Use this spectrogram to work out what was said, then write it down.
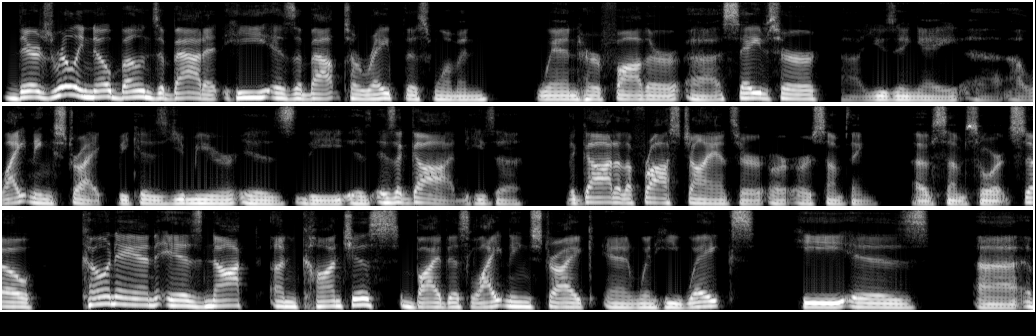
there's really no bones about it. He is about to rape this woman when her father uh, saves her uh, using a, uh, a lightning strike because Ymir is the is is a god. He's a the god of the frost giants or, or, or something of some sort. So Conan is knocked unconscious by this lightning strike, and when he wakes, he is uh,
